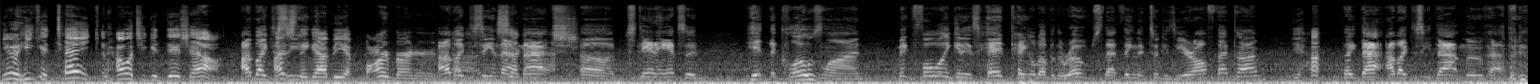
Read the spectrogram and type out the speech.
you know, he could take, and how much he could dish out. I'd like to I see. think that'd be a barn burner. I'd like to uh, see in that second match, Uh, Stan Hansen hit the clothesline. Mick Foley get his head tangled up in the ropes, that thing that took his ear off that time. Yeah, Like that, I'd like to see that move happen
